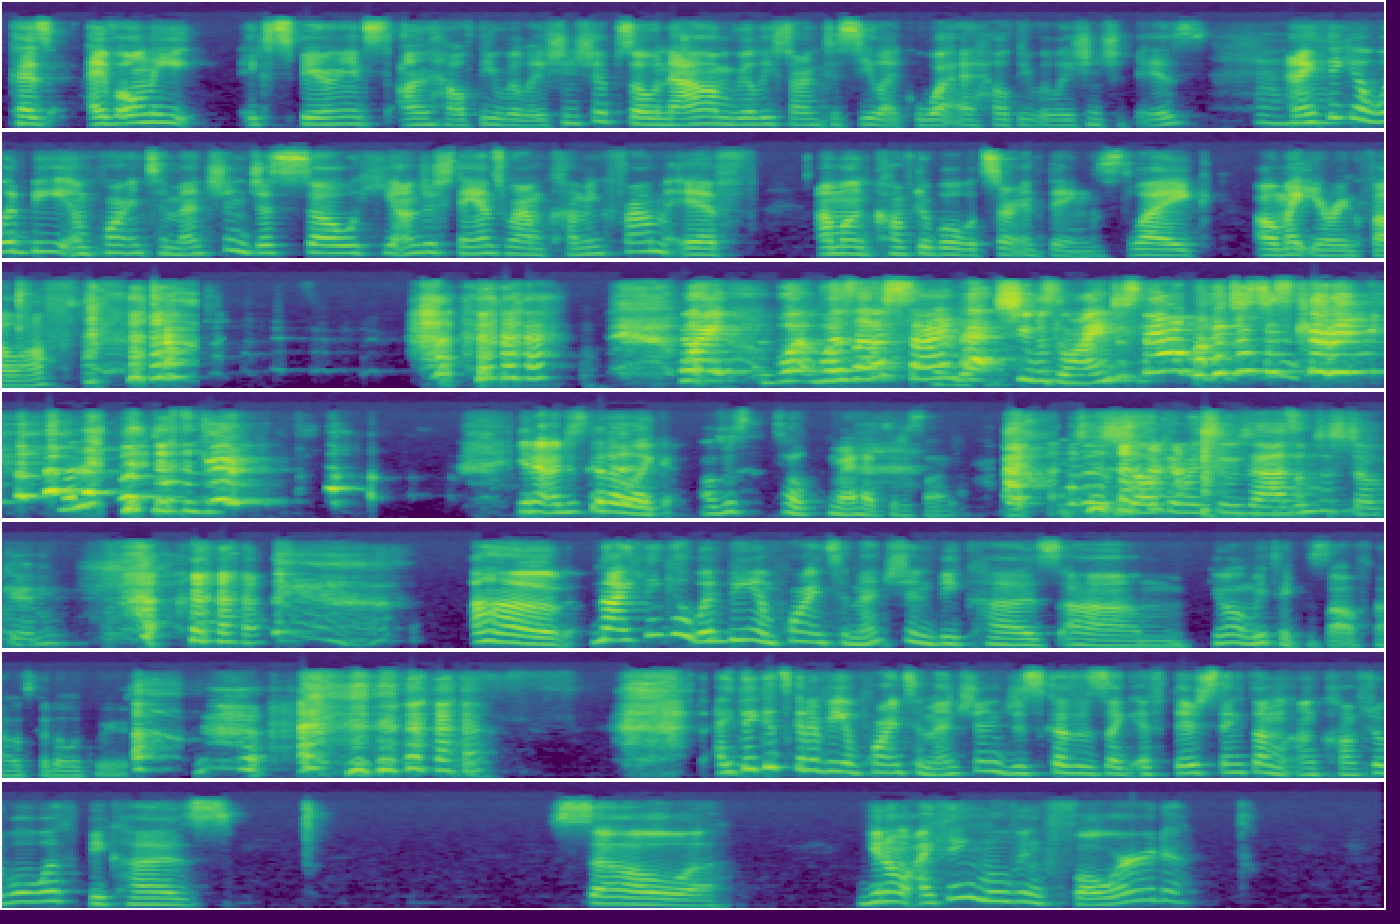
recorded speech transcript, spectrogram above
because i've only experienced unhealthy relationships so now i'm really starting to see like what a healthy relationship is mm-hmm. and i mm-hmm. think it would be important to mention just so he understands where i'm coming from if I'm uncomfortable with certain things. Like, oh, my earring fell off. Wait, what was that a sign that she was lying just now? But just, just kidding. You know, I'm just gonna like, I'll just tilt my head to the side. I'm just joking with you, Jazz. I'm just joking. um, no, I think it would be important to mention because um, you know, let me take this off now. It's gonna look weird. I think it's to be important to mention just because it's like if there's things I'm uncomfortable with, because so, you know, I think moving forward,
